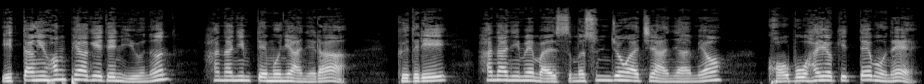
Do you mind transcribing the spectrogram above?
이 땅이 황폐하게 된 이유는 하나님 때문이 아니라 그들이 하나님의 말씀을 순종하지 아니하며 거부하였기 때문에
